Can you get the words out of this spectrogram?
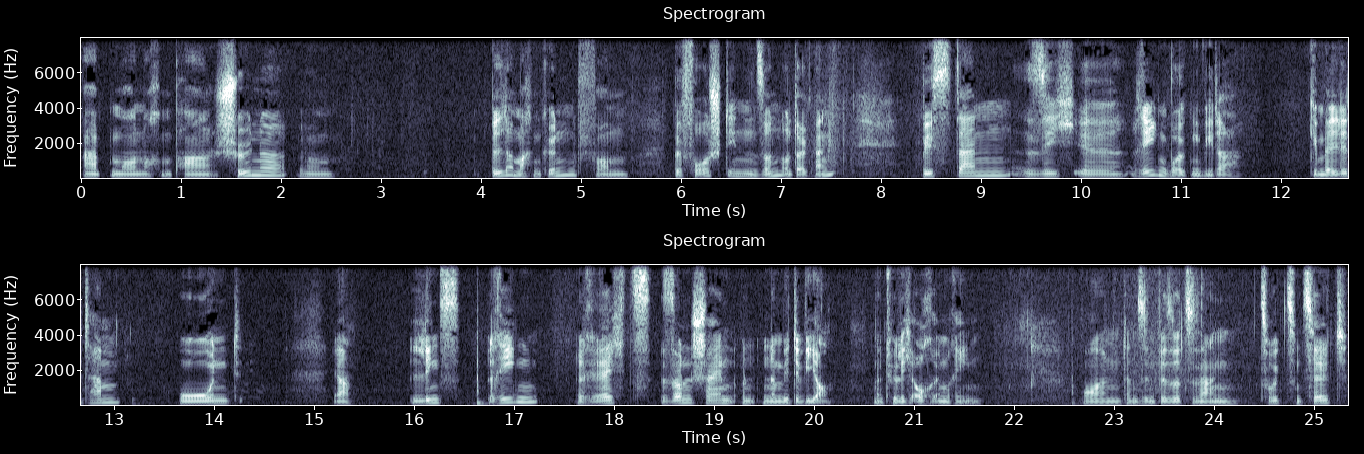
hatten wir noch ein paar schöne ähm, Bilder machen können vom bevorstehenden Sonnenuntergang, bis dann sich äh, Regenwolken wieder gemeldet haben und ja, links Regen, rechts Sonnenschein und in der Mitte wir. Natürlich auch im Regen. Und dann sind wir sozusagen zurück zum Zelt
